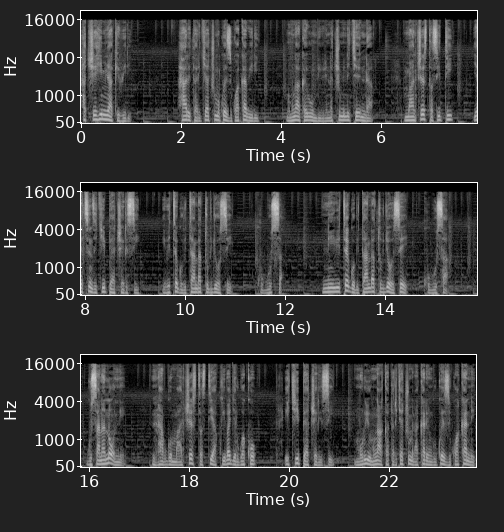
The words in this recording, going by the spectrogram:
haciyeho imyaka ibiri. Hari tariki ya cumi ukwezi kwa kabiri mu mwaka w'ibihumbi bibiri na cumi n'icyenda manchester city yatsinze ikipe ya chelsea ibitego bitandatu byose ku busa. Ni ibitego bitandatu byose ku busa. Gusa nanone ntabwo manchester city yakwibagirwa ko ikipe ya chelsea muri uyu mwaka tariki ya cumi na karindwi ukwezi kwa kane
